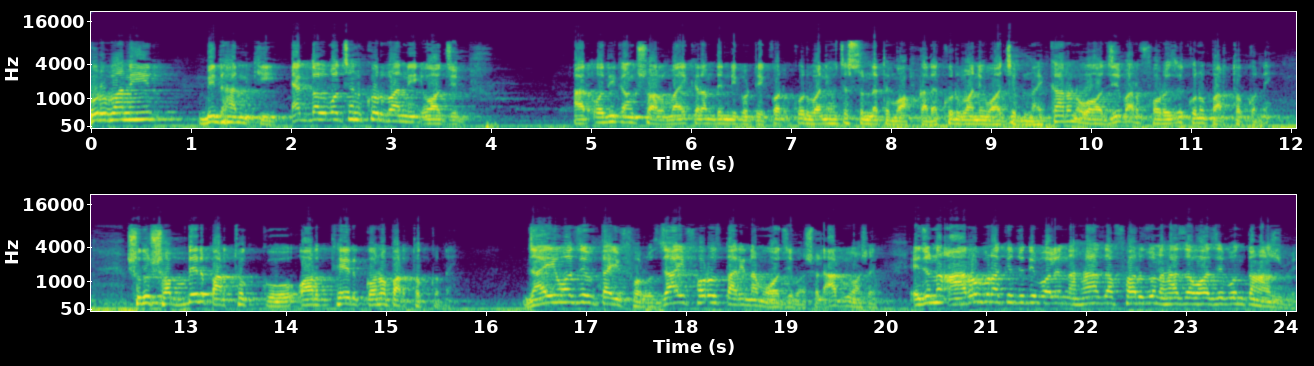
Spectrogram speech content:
কুরবানির বিধান কি? একদল বলছেন, কুরবানি ওয়াজিব। আর অধিকাংশ আলমাইকেরামদের নিকটে কর- কুরবানি হচ্ছে সুন্নাতে মক্কাদা কুরবানি ওয়াজিব নয়, কারণ ওয়াজিব আর ফরজে কোনো পার্থক্য নেই। শুধু শব্দের পার্থক্য, অর্থের কোনো পার্থক্য নেই। যাই ওয়াজিব, তাই ফরজ। যাই ফরজ, তারই নাম ওয়াজিব আসলে, আরবি ভাষায়। এই জন্য আরবরাকে যদি বলেন, হাজা ফরজুন, হাজা ওয়াজিবন তো হাসবে।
